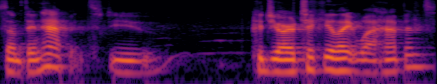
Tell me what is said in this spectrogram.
something happens. Do you could you articulate what happens?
